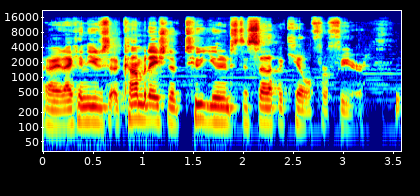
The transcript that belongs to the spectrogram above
All right, I can use a combination of two units to set up a kill for Fir.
